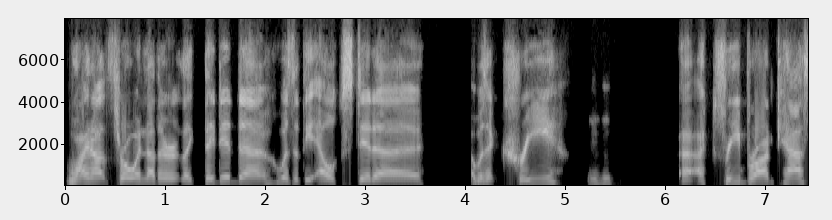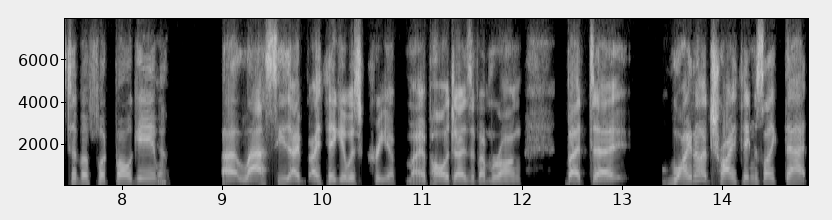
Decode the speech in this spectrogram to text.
why not throw another like they did? Uh, who was it? The Elks did a was it Cree? Mhm. A, a Cree broadcast of a football game uh, last season. I, I think it was Cree. I apologize if I'm wrong, but uh, why not try things like that?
